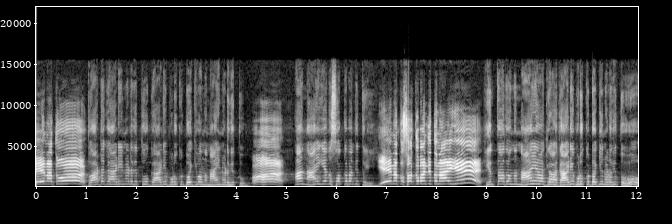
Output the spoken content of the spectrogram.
ಏನಾತು? ದೊಡ್ಡ ಗಾಡಿ ನಡೆದಿತ್ತು ಗಾಡಿ ಬುಡಕ್ ಡೊಗ್ಗಿ ಒಂದು ನಾಯಿ ನಡೆದಿತ್ತು. ಆ ನಾಯಿಗೆ ಏನೋ ಸೊಕ್ಕ ಬಂದಿತ್ರಿ? ಏನತ್ತ ಸೊಕ್ಕ ಬಂದಿತ್ತು ನಾಯಿಗೆ? ಇಂತದೊಂದು ನಾಯಿ ಗಾಡಿ ಬುಡಕ್ ಡೊಗ್ಗಿ ನಡೆದಿತ್ತು.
